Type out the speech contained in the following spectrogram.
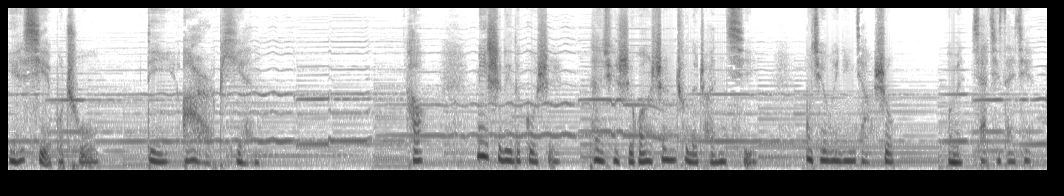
也写不出。第二篇。好，密室里的故事，探寻时光深处的传奇，目前为您讲述。我们下期再见。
